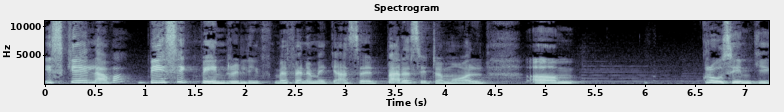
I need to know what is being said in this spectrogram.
इसके अलावा basic pain relief mefenamic acid paracetamol Crocin की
